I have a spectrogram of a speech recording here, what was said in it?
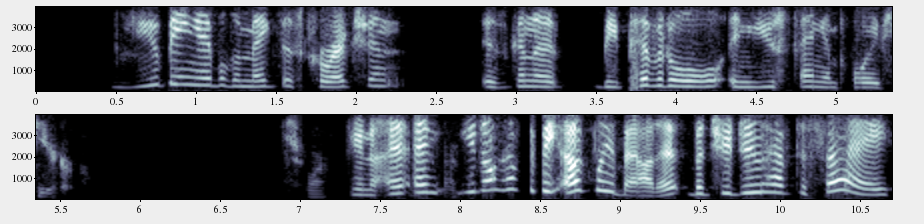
you being able to make this correction is going to be pivotal in you staying employed here. Sure. You know, and, and you don't have to be ugly about it, but you do have to say,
